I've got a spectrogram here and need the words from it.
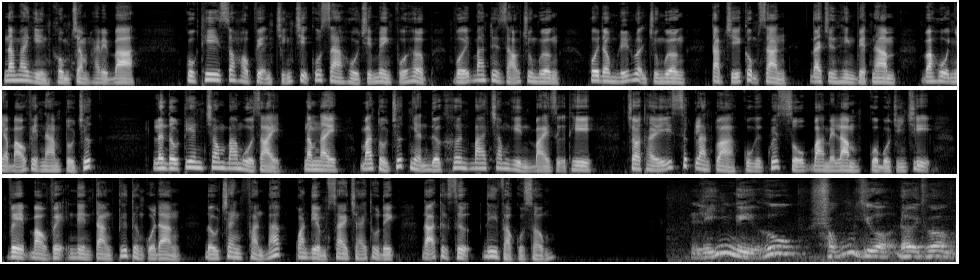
năm 2023. Cuộc thi do Học viện Chính trị Quốc gia Hồ Chí Minh phối hợp với Ban tuyên giáo Trung ương, Hội đồng lý luận Trung ương, Tạp chí Cộng sản, Đài truyền hình Việt Nam và Hội Nhà báo Việt Nam tổ chức. Lần đầu tiên trong 3 mùa giải, năm nay, ban tổ chức nhận được hơn 300.000 bài dự thi, cho thấy sức lan tỏa của nghị quyết số 35 của Bộ Chính trị về bảo vệ nền tảng tư tưởng của Đảng, đấu tranh phản bác quan điểm sai trái thù địch đã thực sự đi vào cuộc sống. Lính nghỉ hưu sống dựa đời thường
